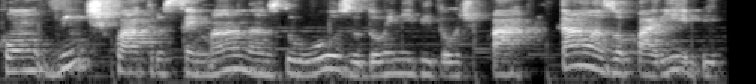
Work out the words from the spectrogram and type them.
com 24 semanas do uso do inibidor de PARP, talazoparib,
